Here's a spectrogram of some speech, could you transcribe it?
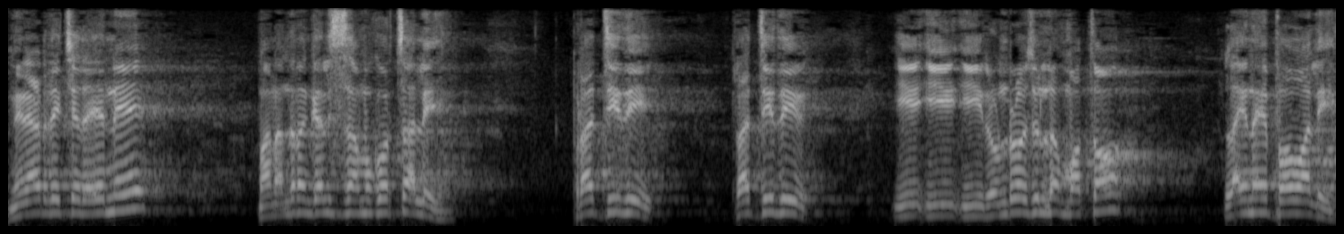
నేను ఎక్కడ తెచ్చేది అవన్నీ? మనందరం కలిసి సమకూర్చాలి. ప్రతిదీ ప్రతిదీ ఈ ఈ ఈ రెండు రోజుల్లో మొత్తం లైన్ అయిపోవాలి.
